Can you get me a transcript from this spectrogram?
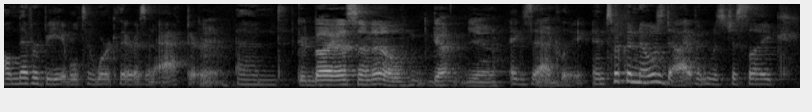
I'll never be able to work there as an actor. And Goodbye SNL. Got yeah. exactly. And took a nosedive and was just like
